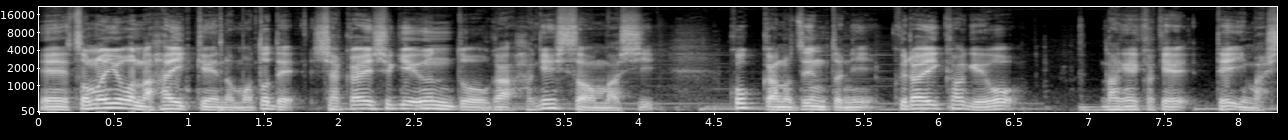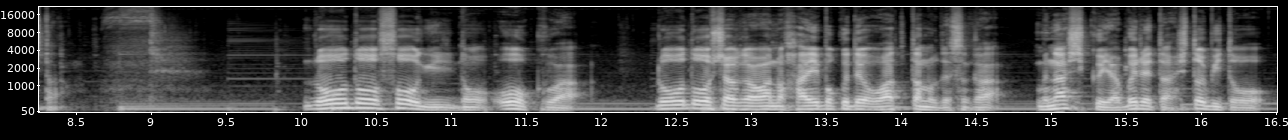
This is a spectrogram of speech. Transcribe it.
えー、そのような背景のもとで社会主義運動が激しさを増し国家の前途に暗い影を投げかけていました。労働争議の多くは労働者側の敗北で終わったのですが虚しく敗れた人々を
